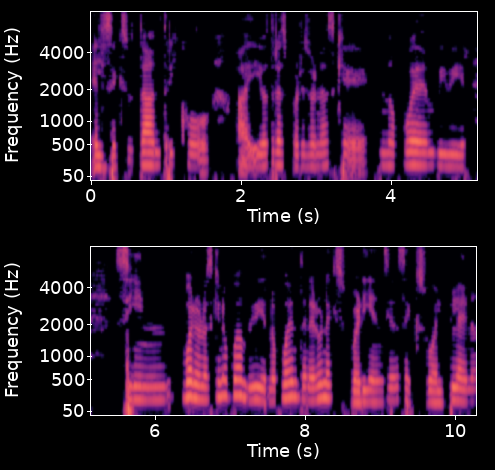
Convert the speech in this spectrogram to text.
el sexo tántrico, hay otras personas que no pueden vivir sin, bueno, no es que no puedan vivir, no pueden tener una experiencia sexual plena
